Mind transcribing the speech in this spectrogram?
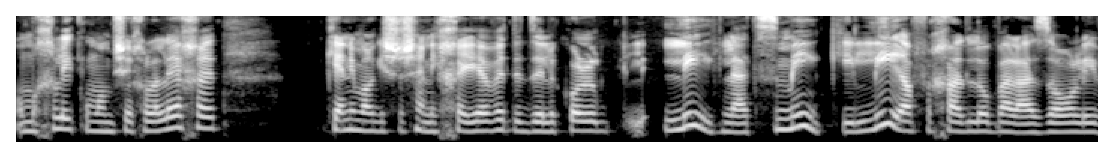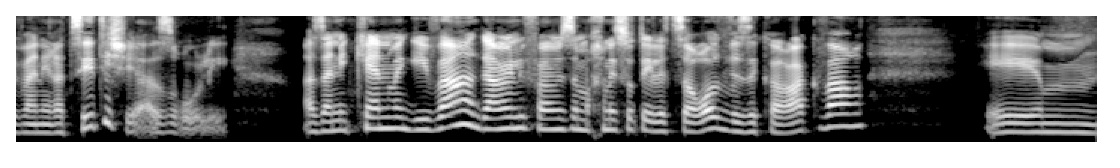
או מחליק או ממשיך ללכת כי אני מרגישה שאני חייבת את זה לכל לי לעצמי כי לי אף אחד לא בא לעזור לי ואני רציתי שיעזרו לי. אז אני כן מגיבה גם אם לפעמים זה מכניס אותי לצרות וזה קרה כבר. אמ,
